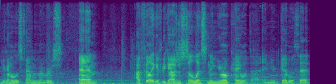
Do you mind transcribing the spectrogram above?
you're gonna lose family members. And I feel like if you guys are still listening, you're okay with that, and you're good with it,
